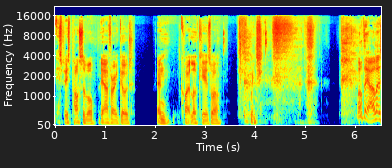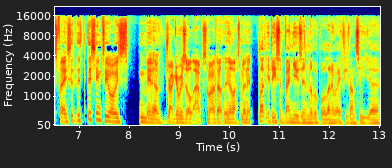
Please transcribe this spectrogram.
It's, it's possible. They are very good and quite lucky as well. Which, well, they are. Let's face it. They, they seem to always, you know, drag a result out somehow, don't they? In the last minute, Plenty of decent venues in Liverpool anyway. If you fancy uh,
